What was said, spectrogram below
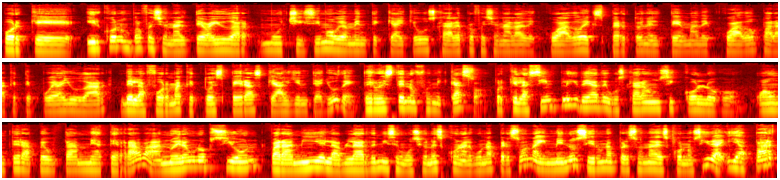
porque ir con un profesional te va a ayudar muchísimo. Obviamente que hay que buscar al profesional adecuado, experto en el tema adecuado para que te pueda ayudar de la forma que tú esperas que alguien te ayude. Pero este no fue mi caso porque la simple idea de buscar a un psicólogo o a un terapeuta me aterraba. No era una opción para mí el hablar de mis emociones con alguna persona y menos si era una persona desconocida. Y aparte,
